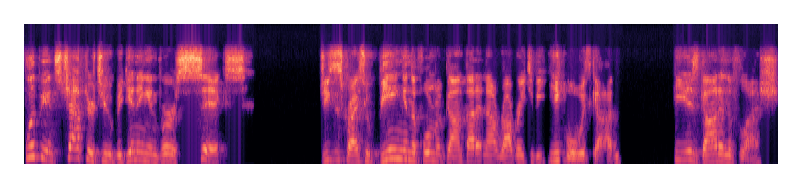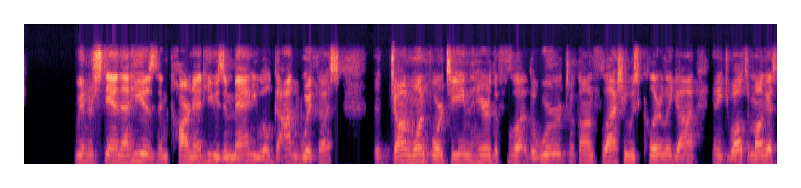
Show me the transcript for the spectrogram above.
Philippians chapter 2, beginning in verse 6, Jesus Christ, who being in the form of God, thought it not robbery to be equal with God. He is God in the flesh. We understand that he is incarnate. He was Emmanuel, God with us. John 1:14, here the the word took on flesh. He was clearly God and he dwelt among us.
